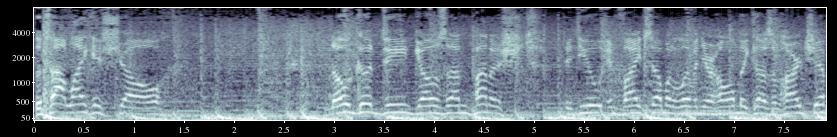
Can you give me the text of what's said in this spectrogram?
The Tom Leykis Show. No good deed goes unpunished. Did you invite someone to live in your home because of hardship?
